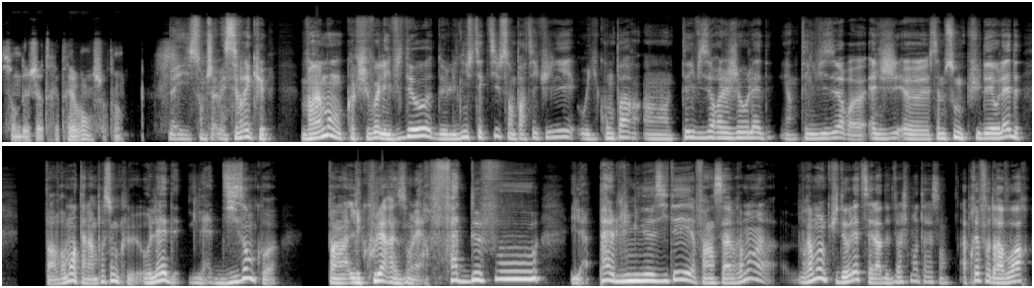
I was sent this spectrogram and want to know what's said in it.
Ils sont déjà très très bons, surtout. Mais, ils sont déjà- mais c'est vrai que vraiment, quand tu vois les vidéos de Linus Tech Tips en particulier, où ils comparent un téléviseur LG OLED et un téléviseur euh, LG, euh, Samsung QD OLED, enfin vraiment, t'as l'impression que le OLED, il a 10 ans quoi. Enfin, les couleurs, elles ont l'air fat de fou, il a pas de luminosité, enfin, ça a vraiment, vraiment, le QD OLED, ça a l'air d'être vachement intéressant. Après, faudra voir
